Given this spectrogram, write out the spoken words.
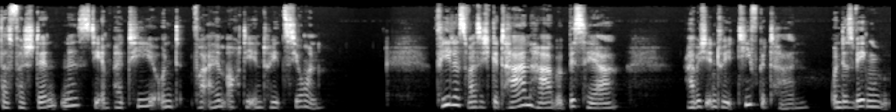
das Verständnis, die Empathie und vor allem auch die Intuition. Vieles, was ich getan habe bisher, habe ich intuitiv getan. Und deswegen,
